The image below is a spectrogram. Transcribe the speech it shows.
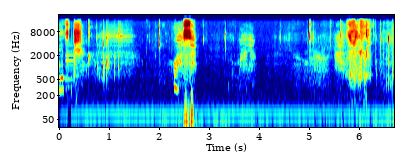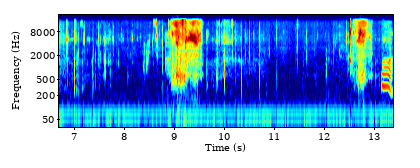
第一次吃，哇塞，妈呀！嗯，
